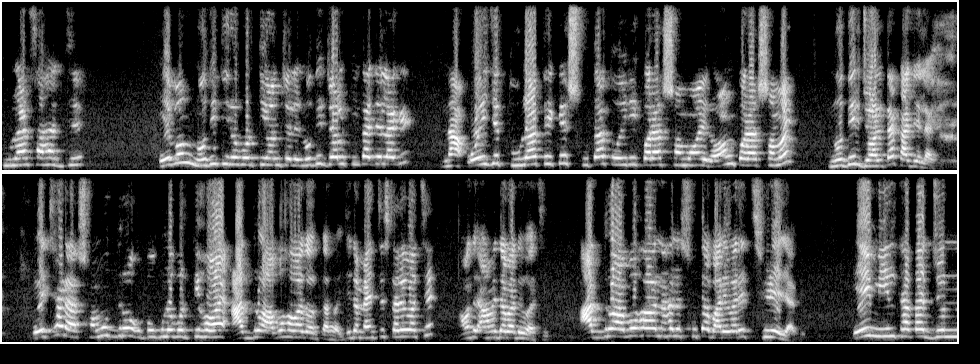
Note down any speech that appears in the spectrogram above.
তুলার সাহায্যে এবং নদী তীরবর্তী অঞ্চলে। নদীর জল কি কাজে লাগে? না, ওই যে তুলা থেকে সুতা তৈরি করার সময়, রং করার সময় নদীর জলটা কাজে লাগে। এছাড়া সমুদ্র উপকূলবর্তী হওয়ায় আর্দ্র আবহাওয়া দরকার হয়, যেটা ম্যানচেস্টারেও আছে, আমাদের আমেদাবাদেও আছে। আর্দ্র আবহাওয়া না হলে সুতা বারে বারে ছিঁড়ে যাবে। এই মিল থাকার জন্য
